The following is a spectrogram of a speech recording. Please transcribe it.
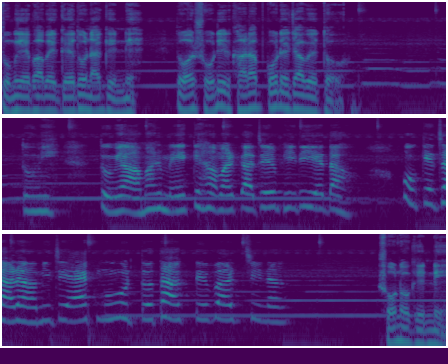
তুমি এভাবে কেঁদো না গিন্নি। তোমার শরীর খারাপ করে যাবে তো। তুমি তুমি আমার মেয়েকে আমার কাছে ফিরিয়ে দাও। ওকে ছাড়া আমি যে এক মুহূর্ত থাকতে পারছি না। শোনো গিন্নি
